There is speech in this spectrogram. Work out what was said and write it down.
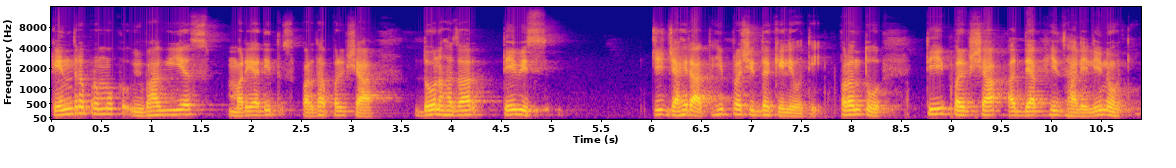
केंद्र प्रमुख विभागीय मर्यादित स्पर्धा परीक्षा दोन हजार तेवीस ची जाहिरात ही प्रसिद्ध केली होती. परंतु ती परीक्षा अद्याप ही झालेली नव्हती.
